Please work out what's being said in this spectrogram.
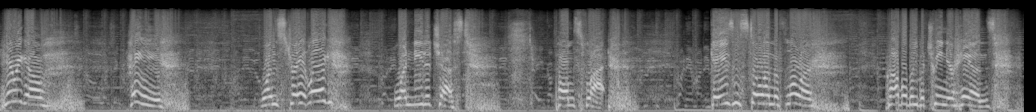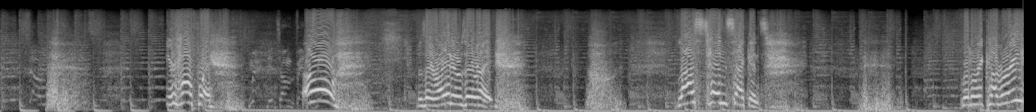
here we go. Hey, one straight leg, one knee to chest. Palms flat. Gaze is still on the floor, probably between your hands. You're halfway. Oh, was I right or was I right? Last 10 seconds. Little recovery.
